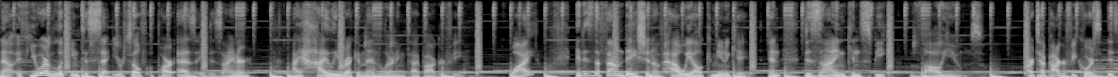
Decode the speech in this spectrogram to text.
Now, if you are looking to set yourself apart as a designer, I highly recommend learning typography. Why? It is the foundation of how we all communicate, and design can speak volumes. Our typography course is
